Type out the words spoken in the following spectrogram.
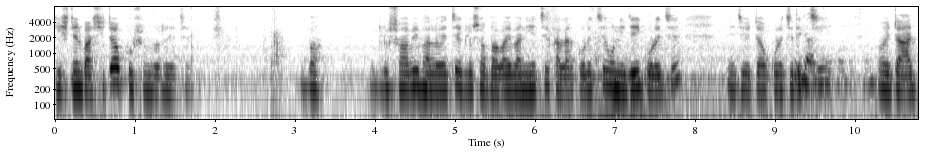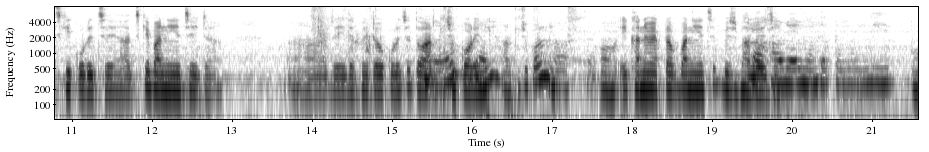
কৃষ্ণের বাসিটাও খুব সুন্দর হয়েছে। বাহ। এগুলো সবই ভালো হয়েছে এগুলো সব বাবাই বানিয়েছে কালার করেছে ও নিজেই করেছে। এই যে এটাও করেছে দেখছি। ও এটা আজকে করেছে আজকে বানিয়েছে এটা। আর এই দেখো এটাও করেছে তো আর কিছু করেনি? আর কিছু করেনি? ও এখানেও একটা বানিয়েছে বেশ ভালো হয়েছে। ও।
